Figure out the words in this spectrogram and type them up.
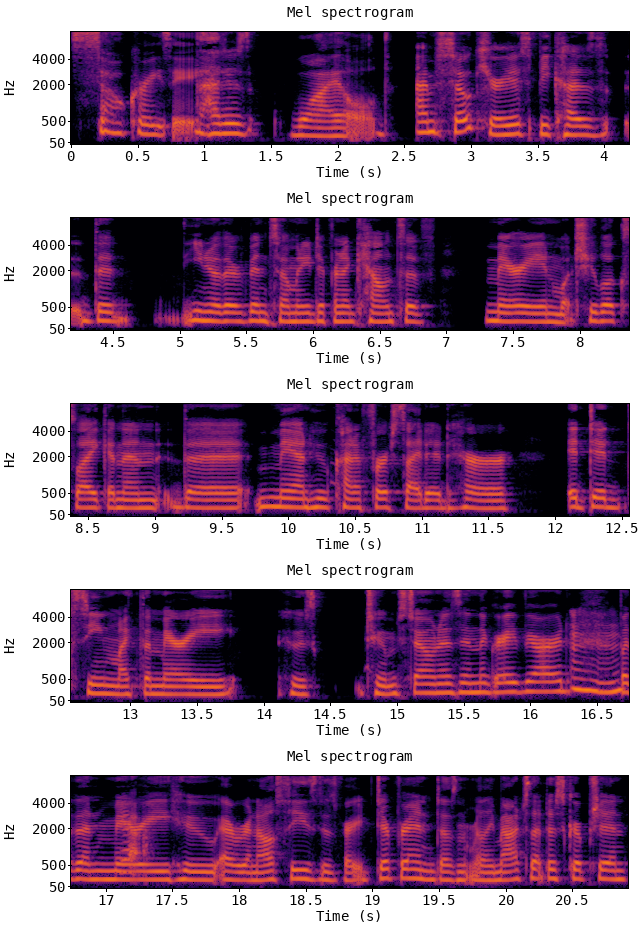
so crazy!" That is wild. I'm so curious because the you know there have been so many different accounts of Mary and what she looks like and then the man who kind of first sighted her it did seem like the Mary whose tombstone is in the graveyard mm-hmm. but then Mary who everyone else sees is very different doesn't really match that description.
